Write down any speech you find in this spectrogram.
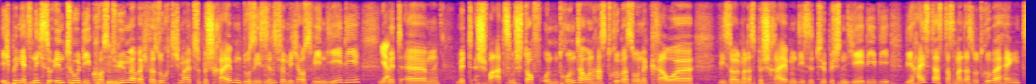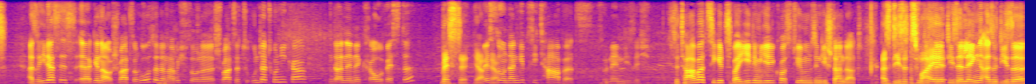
Ich bin jetzt nicht so into die Kostüme, aber ich versuche dich mal zu beschreiben. Du siehst jetzt für mich aus wie ein Jedi Ja. mit, ähm, mit schwarzem Stoff unten drunter und hast drüber so eine graue, wie soll man das beschreiben, diese typischen Jedi. Wie, wie heißt das, dass man da so drüber hängt? Also hier das ist, äh, genau, schwarze Hose, dann habe ich so eine schwarze Tu- Untertunika und dann eine graue Weste. Weste, ja. Weste ja. und dann gibt es die Tabards, so nennen die sich. Diese Tabards, die gibt es bei jedem Jedi-Kostüm, sind die Standard. Also diese Das zwei, Diese, diese Längen, also diese,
